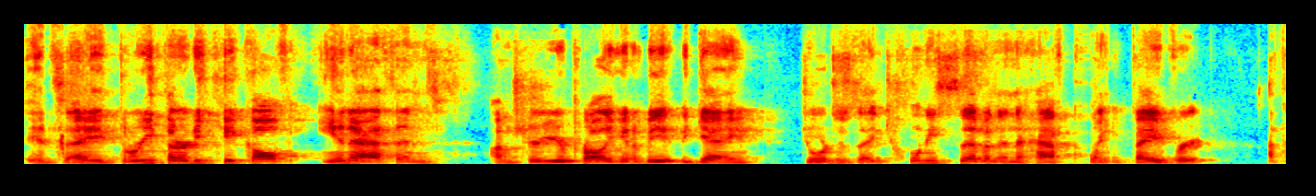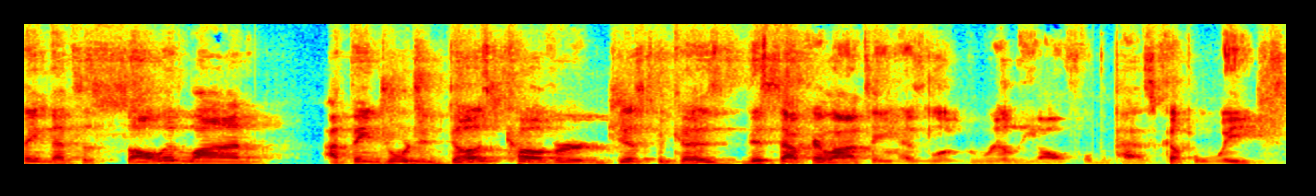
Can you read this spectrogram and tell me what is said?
It's a three thirty kickoff in Athens. I'm sure you're probably going to be at the game. Georgia's a 27 and a half point favorite. I think that's a solid line. I think Georgia does cover just because this South Carolina team has looked really awful the past couple weeks.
